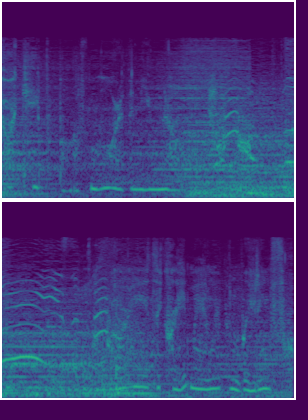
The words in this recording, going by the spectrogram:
You're capable of more than you know. Help! Please, Are you the great man we've been waiting for?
